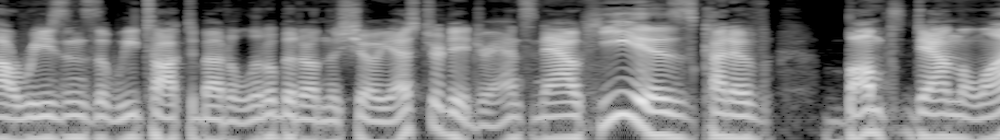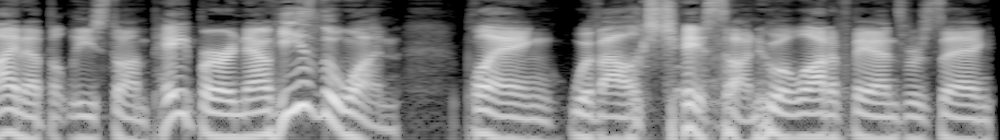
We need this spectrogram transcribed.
uh, reasons that we talked about a little bit on the show yesterday, Drance. Now he is kind of bumped down the lineup, at least on paper. And now he's the one playing with Alex Chiasson, who a lot of fans were saying,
